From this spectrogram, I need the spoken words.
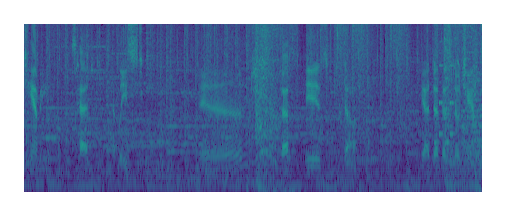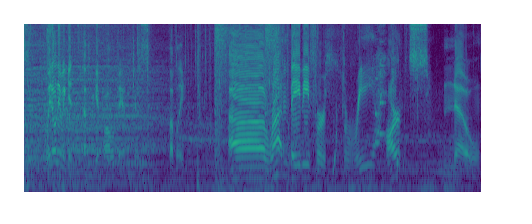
Tammy's head, at least. And death is done. Yeah, death has no chance. We don't even get death we get ball bandages. Lovely. Uh, rotten baby for three hearts? No.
